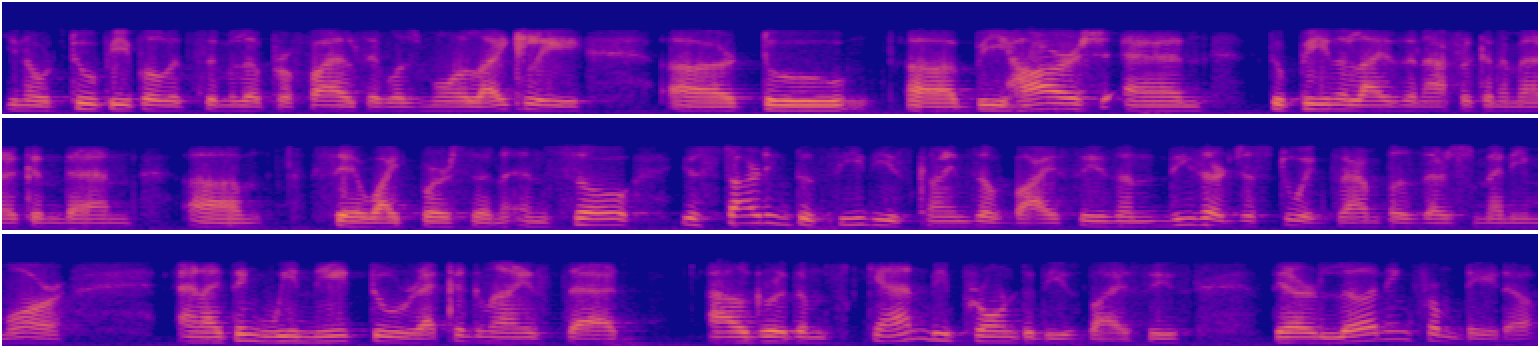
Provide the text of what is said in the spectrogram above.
you know two people with similar profiles, it was more likely uh, to uh, be harsh and to penalize an African American than um, say a white person. And so you're starting to see these kinds of biases, and these are just two examples. There's many more, and I think we need to recognize that algorithms can be prone to these biases. They're learning from data.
